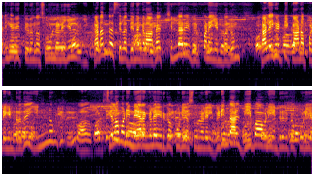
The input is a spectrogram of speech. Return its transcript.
அதிகரித்திருந்த சூழ்நிலையில் கடந்த சில தினங்களாக சில்லறை விற்பனை என்பதும் களைகட்டி காணப்படுகின்றது. இன்னும் சில மணி நேரங்களே இருக்கக்கூடிய சூழ்நிலையில் விடிந்தால் தீபாவளி என்று இருக்கக்கூடிய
